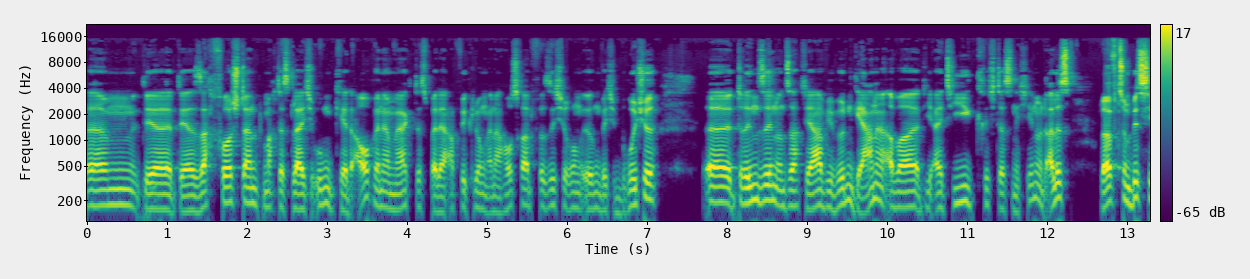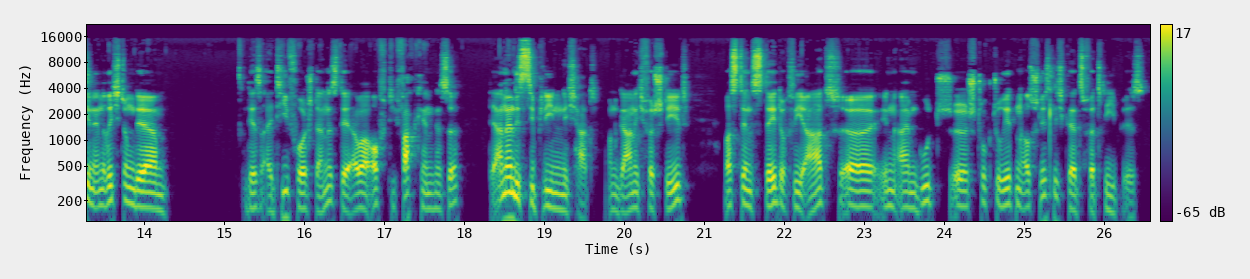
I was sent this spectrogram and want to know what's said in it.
Ähm, der, der Sachvorstand macht das gleiche umgekehrt auch, wenn er merkt, dass bei der Abwicklung einer Hausratversicherung irgendwelche Brüche äh, drin sind und sagt, ja, wir würden gerne, aber die IT kriegt das nicht hin und alles läuft so ein bisschen in Richtung der, des IT-Vorstandes, der aber oft die Fachkenntnisse der anderen Disziplinen nicht hat und gar nicht versteht, was denn State of the Art äh, in einem gut äh, strukturierten Ausschließlichkeitsvertrieb ist.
